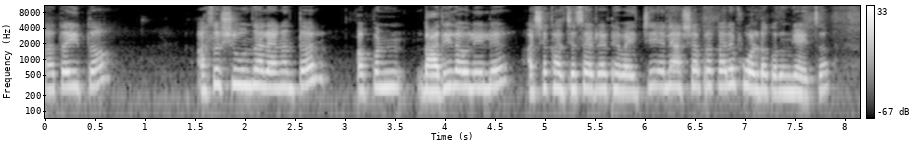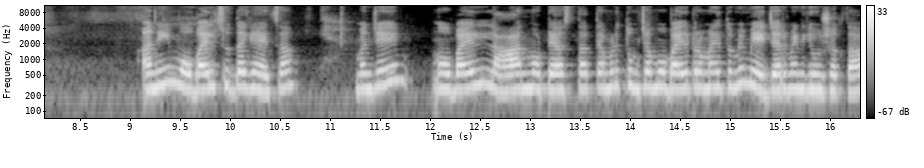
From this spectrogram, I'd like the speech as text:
आता इथं असं शिवून झाल्यानंतर आपण धारी लावलेले अशा खालच्या साईडला ठेवायची आणि अशा प्रकारे फोल्ड करून घ्यायचं. आणि मोबाईलसुद्धा घ्यायचा. म्हणजे मोबाईल लहान मोठे असतात त्यामुळे तुमच्या मोबाईलप्रमाणे तुम्ही मेजरमेंट घेऊ शकता.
